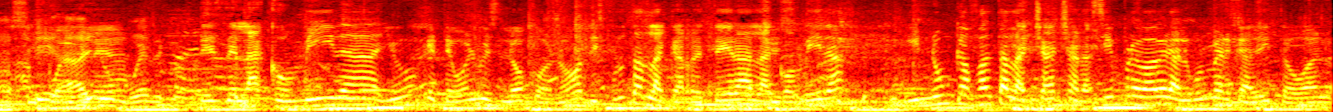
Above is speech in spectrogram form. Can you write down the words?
Ah, hay un buen de cosas. Desde la comida, yo creo que te vuelves loco, ¿no? Disfrutas la carretera, la comida y nunca falta la cháchara. Siempre va a haber algún mercadito o algo.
